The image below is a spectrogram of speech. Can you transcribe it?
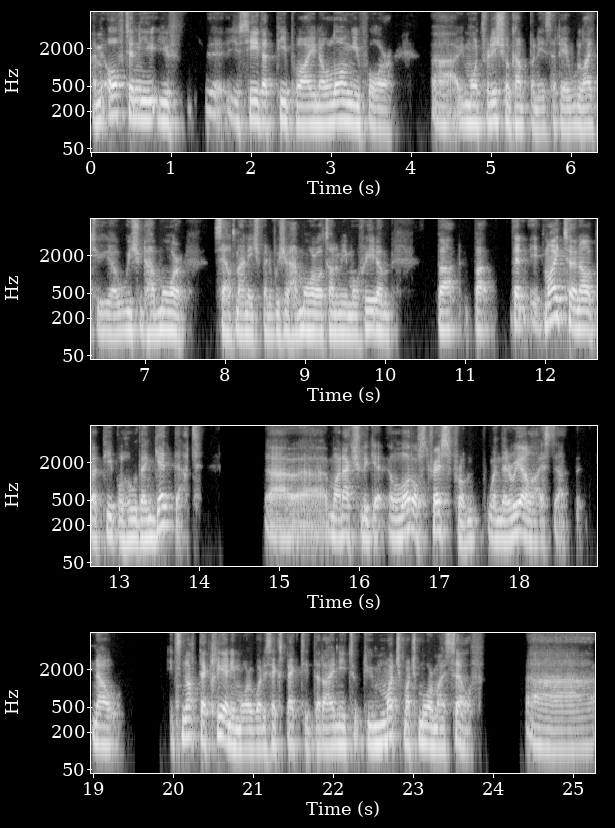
I mean, often you you uh, you see that people are you know longing for uh, more traditional companies that they would like to you know we should have more self management, we should have more autonomy, more freedom, but but then it might turn out that people who then get that uh, might actually get a lot of stress from when they realize that now it's not that clear anymore what is expected that I need to do much much more myself uh,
